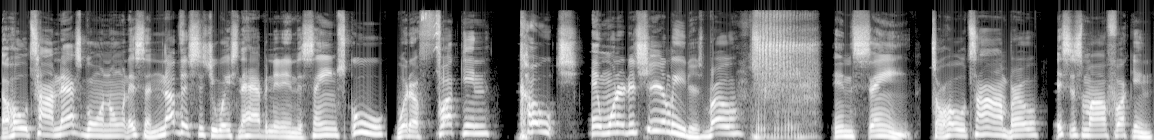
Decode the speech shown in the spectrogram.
The whole time that's going on, it's another situation happening in the same school with a fucking coach and one of the cheerleaders, bro. Insane. So whole time, bro, it's this motherfucking,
